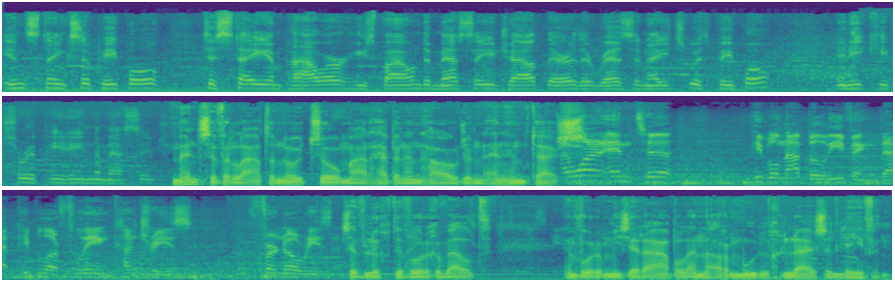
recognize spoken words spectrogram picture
instincts of people to stay in power. He's found a message out there that resonates with people. And he keeps repeating the message. Mensen verlaten nooit zomaar hebben en houden en hun I thuis. want an end to people not believing that people are fleeing countries for no reason. Ze vluchten voor geweld en voor een miserabel en armoedig luizenleven.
